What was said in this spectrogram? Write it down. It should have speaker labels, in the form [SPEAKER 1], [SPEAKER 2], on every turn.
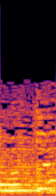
[SPEAKER 1] tú.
